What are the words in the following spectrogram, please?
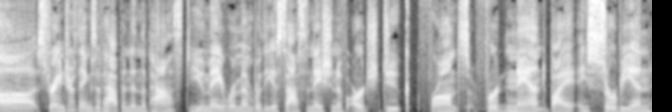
uh, stranger things have happened in the past. You may remember the assassination of Archduke Franz Ferdinand by a Serbian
